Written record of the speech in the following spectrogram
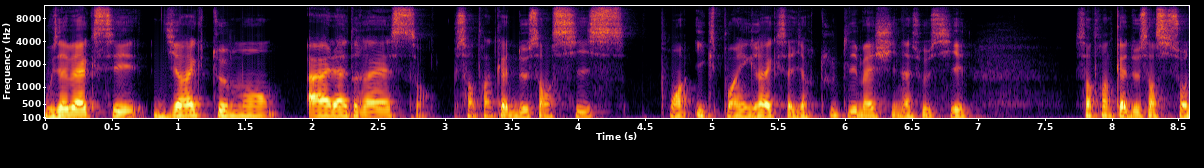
vous avez accès directement à l'adresse 134.206.x.y, c'est-à-dire toutes les machines associées 134.206 sont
